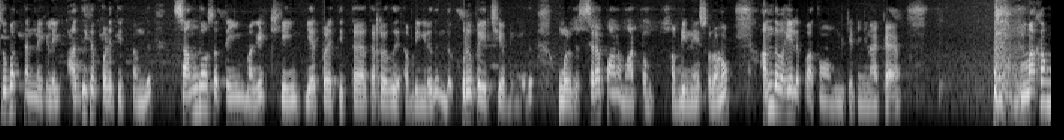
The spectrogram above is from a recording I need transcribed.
சுபத்தன்மைகளை அதிகப்படுத்தி தந்து சந்தோஷத்தையும் மகிழ்ச்சியையும் ஏற்படுத்தி த தர்றது அப்படிங்கிறது இந்த குரு பயிற்சி அப்படிங்கிறது உங்களுக்கு சிறப்பான மாற்றம் அப்படின்னே சொல்லணும். அந்த வகையில் பார்த்தோம் அப்படின்னு கேட்டிங்கனாக்க மகம்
